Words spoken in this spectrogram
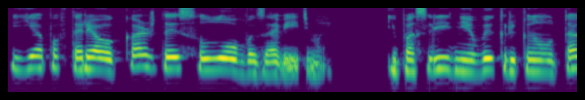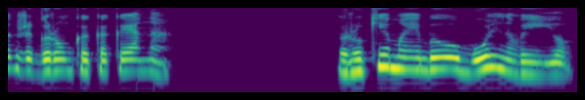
я повторяла каждое слово за ведьмой, и последнее выкрикнул так же громко, как и она. Руке моей было больно в ее,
